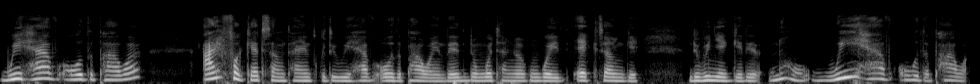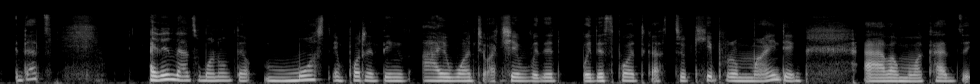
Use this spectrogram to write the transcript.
we have all the power. I forget sometimes kuti we have all the power and then ndongotanga kungoacta kunge ndikunyegerera no we have all the power. That's i think that's one of the most important things i want to achieve with it with this podcast to keep reminding vamwe uh,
